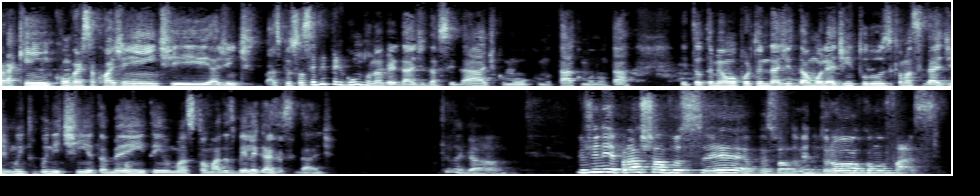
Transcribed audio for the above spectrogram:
Para quem conversa com a gente, a gente, as pessoas sempre perguntam, na verdade, da cidade, como, como tá, como não tá. Então também é uma oportunidade de dar uma olhadinha em Toulouse, que é uma cidade muito bonitinha também, tem umas tomadas bem legais da cidade. Que legal. Virginia, para achar você, o pessoal do metrô, como faz?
